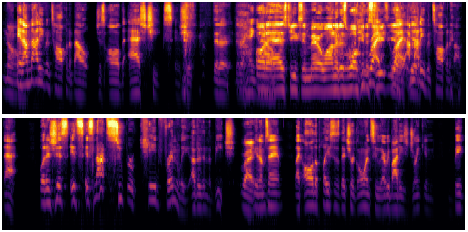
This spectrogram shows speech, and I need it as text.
no. And I'm not even talking about just all the ass cheeks and shit that are that are hanging out. all the out. ass cheeks and marijuana that's walking the right, streets. Yeah, right. I'm yeah. not even talking about that. But it's just it's it's not super kid friendly other than the beach. right. You know what I'm saying? Like all the places that you're going to, everybody's drinking big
